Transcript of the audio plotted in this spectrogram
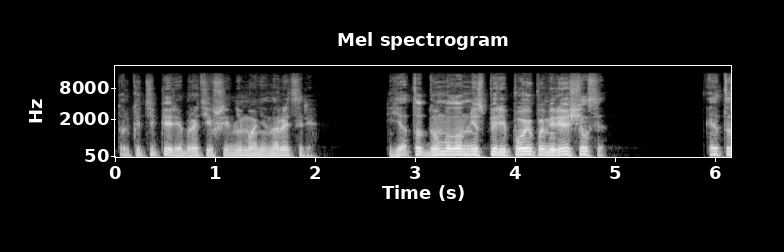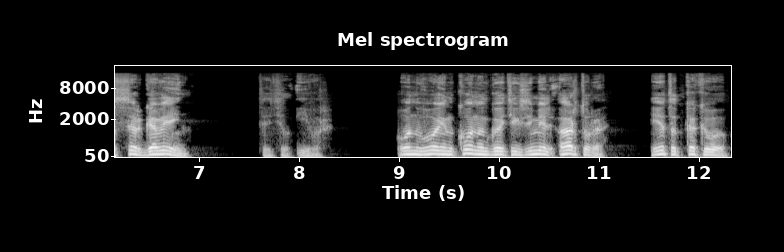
только теперь обративший внимание на рыцаря. «Я-то думал, он мне с перепою померещился». «Это сэр Гавейн», — ответил Ивар. «Он воин конунгу этих земель Артура, и этот, как его,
